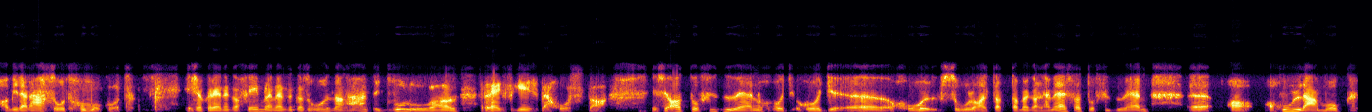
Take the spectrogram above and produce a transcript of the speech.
amire rászólt homokot. És akkor ennek a fémlemeznek az oldalát egy volóval regzgésbe hozta. És attól függően, hogy, hogy uh, hol szólaltatta meg a lemez, attól függően uh, a, a hullámok,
